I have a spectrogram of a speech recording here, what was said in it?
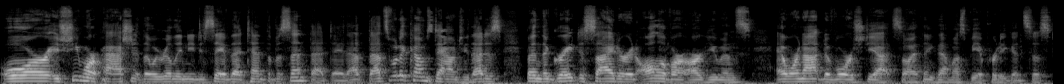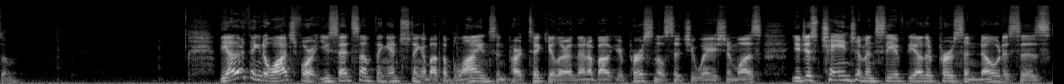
Or is she more passionate that we really need to save that tenth of a cent that day? That that's what it comes down to. That has been the great decider in all of our arguments, and we're not divorced yet. So I think that must be a pretty good system. The other thing to watch for, you said something interesting about the blinds in particular, and then about your personal situation was you just change them and see if the other person notices.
